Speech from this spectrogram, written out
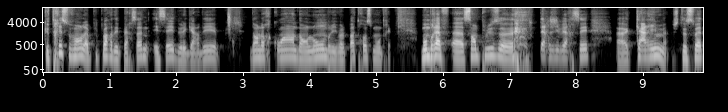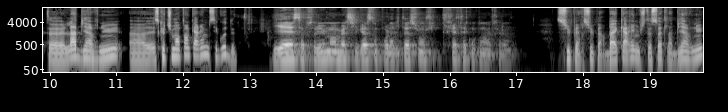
que très souvent la plupart des personnes essayent de les garder dans leur coin, dans l'ombre, ils veulent pas trop se montrer. Bon bref, sans plus tergiverser, Karim, je te souhaite la bienvenue. Est-ce que tu m'entends Karim? C'est good? Yes, absolument. Merci Gaston pour l'invitation. Je suis très très content d'être là. Super, super. Bah, Karim, je te souhaite la bienvenue.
